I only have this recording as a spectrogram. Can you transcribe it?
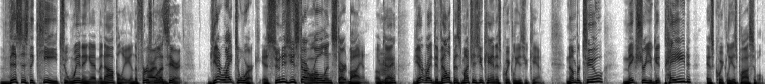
this is the key to winning at Monopoly. And the first one let's hear it. Get right to work. As soon as you start oh. rolling, start buying. Okay. Mm. Get right, develop as much as you can as quickly as you can. Number two, make sure you get paid as quickly as possible.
